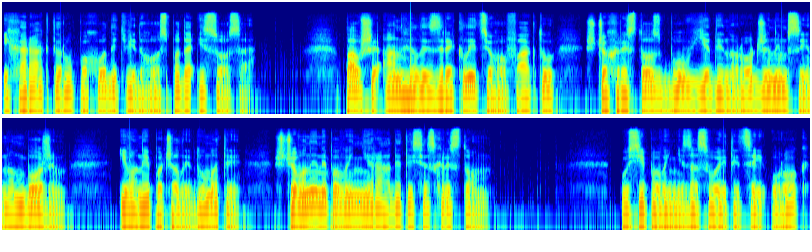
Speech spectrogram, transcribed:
і характеру походить від Господа Ісоса. Павши ангели зрекли цього факту, що Христос був єдинородженим Сином Божим, і вони почали думати, що вони не повинні радитися з Христом. Усі повинні засвоїти цей урок,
